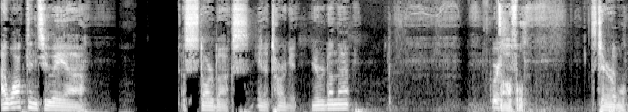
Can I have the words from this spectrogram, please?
I walked into a uh, a Starbucks in a Target. You ever done that? Of course, It's awful. It's terrible.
